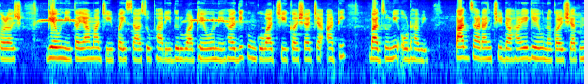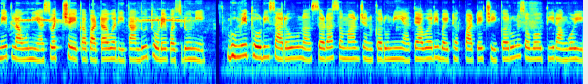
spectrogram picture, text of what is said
कळश घेऊनी तयामाजी पैसा सुपारी दुर्वा ठेवुनी हळदीकुंकवाची कळशाच्या आठी बाजूनी ओढावी. पाच झाडांची डहाळे घेऊन कळशात नीट लावून या स्वच्छ एका पाटावरी तांदूळ थोडे पसरून ये भूमी थोडी सारवून सडासमार्जन करून या. त्यावरी बैठक पाटेची करून सभोवती रांगोळी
